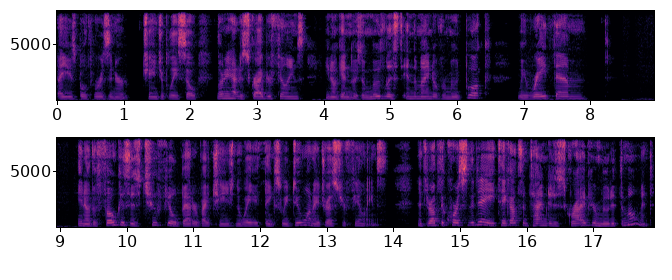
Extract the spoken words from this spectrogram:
I use both words interchangeably. So learning how to describe your feelings, you know, again, there's a mood list in the Mind Over Mood book. We rate them. You know, the focus is to feel better by changing the way you think. So we do want to address your feelings. And throughout the course of the day, take out some time to describe your mood at the moment.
